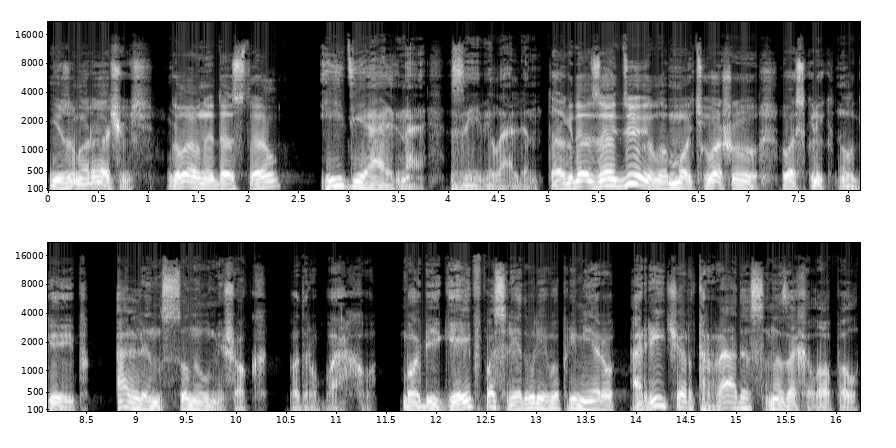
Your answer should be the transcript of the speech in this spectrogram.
«Не заморачивайся. Главное, достал». «Идеально», — заявил Аллен. «Тогда за дело, мать вашу!» — воскликнул Гейб. Аллен сунул мешок под рубаху. Бобби и Гейб последовали его примеру, а Ричард радостно захлопал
